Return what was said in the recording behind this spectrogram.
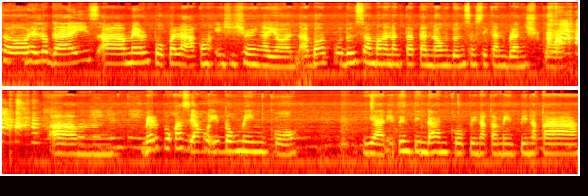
So, hello guys. Ah, meron po pala akong i-share ngayon about po dun sa mga nagtatanong dun sa second branch ko. Um, meron po kasi ako itong main ko. Yan, ito yung tindahan ko, pinaka main, pinaka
